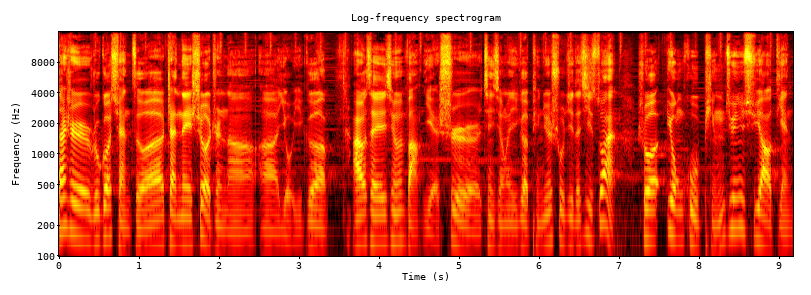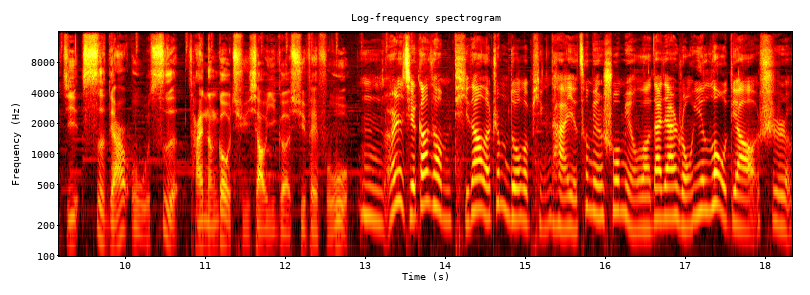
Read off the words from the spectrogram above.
但是如果选择站内设置呢？呃，有一个 LCA 新闻坊也是进行了一个平均数据的计算，说用户平均需要点击四点五次才能够取消一个续费服务。嗯，而且其实刚才我们提到了这么多个平台，也侧面说明了大家容易漏掉是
